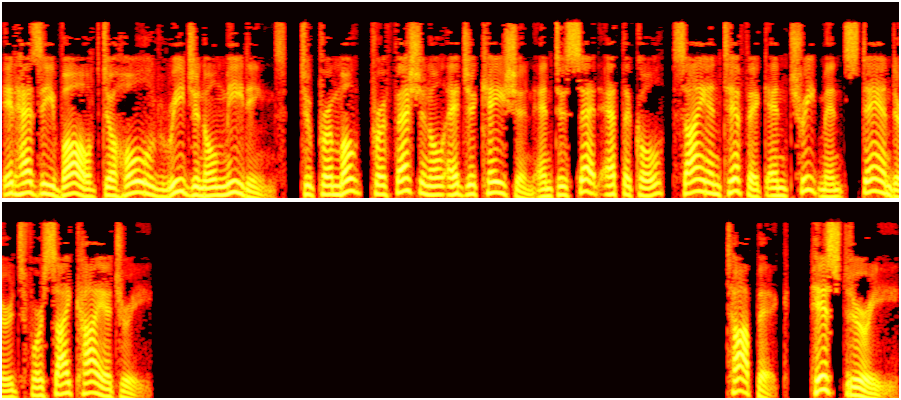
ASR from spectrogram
it has evolved to hold regional meetings, to promote professional education and to set ethical, scientific and treatment standards for psychiatry. History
